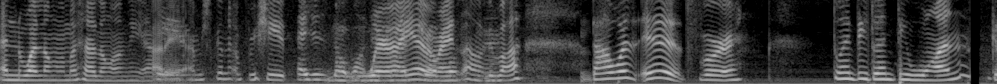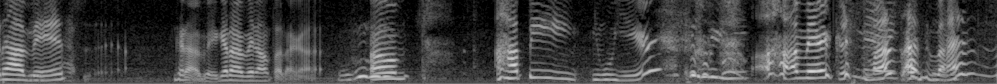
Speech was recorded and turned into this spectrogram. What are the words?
and walang masyadong nangyayari Yeah. I'm just gonna appreciate I just don't want where I am right now, man. di ba? That was it for 2021. Grabe. It's, grabe, grabe lang talaga. Um, Happy New Year? Uh, Merry Christmas, Merry Christmas. advance.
